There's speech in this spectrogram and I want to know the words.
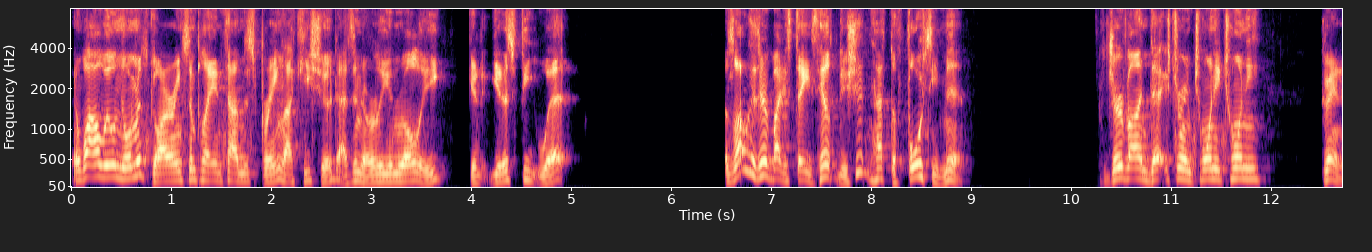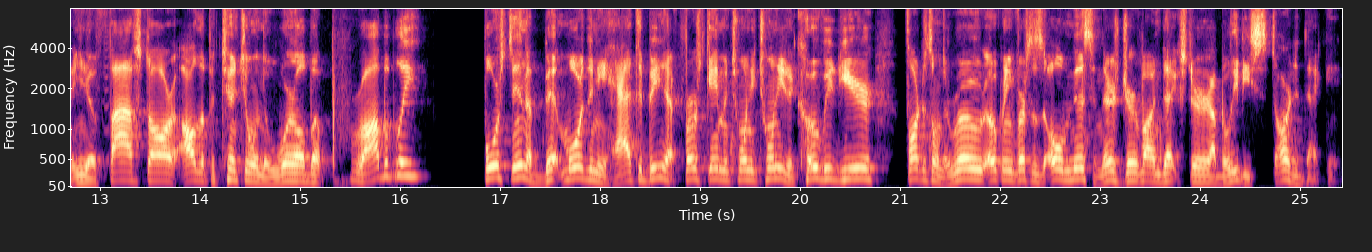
And while Will Norman's garnering some playing time this spring, like he should as an early enrollee, get, get his feet wet, as long as everybody stays healthy, you shouldn't have to force him in. Gervon Dexter in 2020, granted, you know, five star, all the potential in the world, but probably forced in a bit more than he had to be. That first game in 2020, the COVID year, Florida's on the road, opening versus Ole Miss, and there's Gervon Dexter. I believe he started that game.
